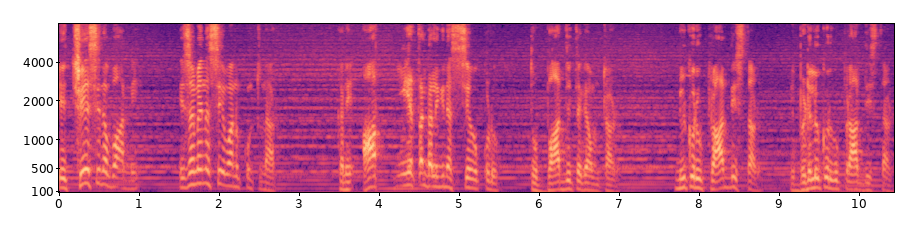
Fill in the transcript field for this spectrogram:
ఈ చేసిన వాణ్ణి నిజమైన సేవ అనుకుంటున్నారు. కానీ ఆత్మీయత కలిగిన సేవకుడుతో బాధ్యతగా ఉంటాడు. మీ కొరకు ప్రార్థిస్తాడు మీ బిడ్డల కొరకు ప్రార్థిస్తాడు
